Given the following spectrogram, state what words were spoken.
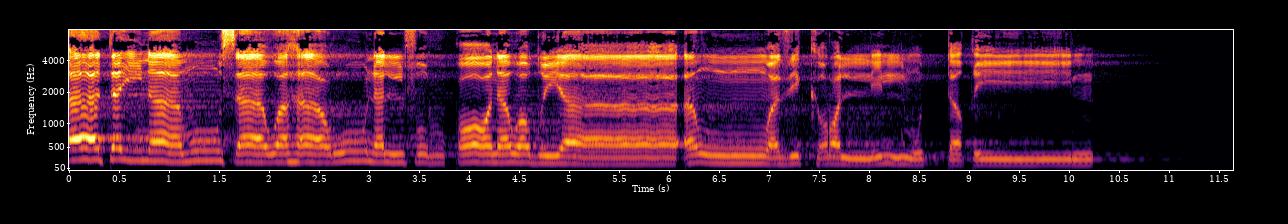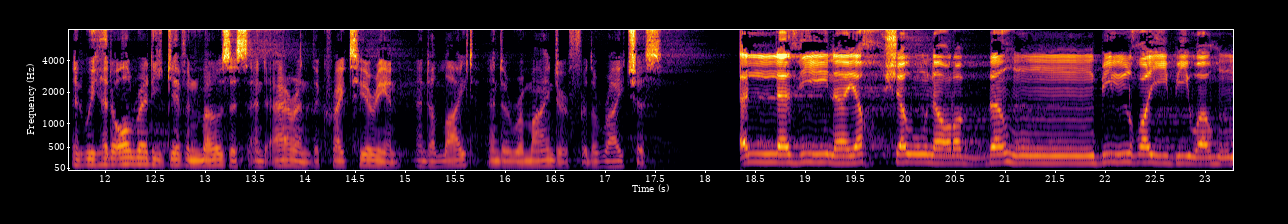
آتينا موسى وهارون الفرقان وضياء وذكرا للمتقين And we had already given Moses and Aaron the criterion and a light and a reminder for the righteous, الذين يخشون ربهم بالغيب وهم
